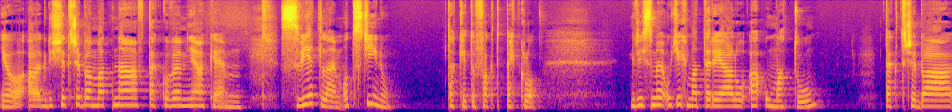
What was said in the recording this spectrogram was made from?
Jo, ale když je třeba matná v takovém nějakém světlém odstínu, tak je to fakt peklo. Když jsme u těch materiálů a u matu, tak třeba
